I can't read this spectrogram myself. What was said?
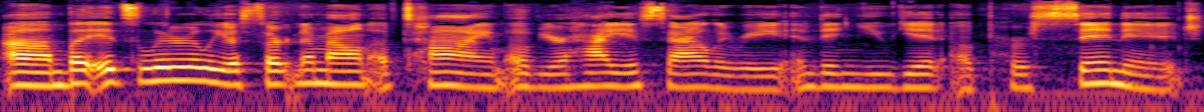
Um, but it's literally a certain amount of time of your highest salary and then you get a percentage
